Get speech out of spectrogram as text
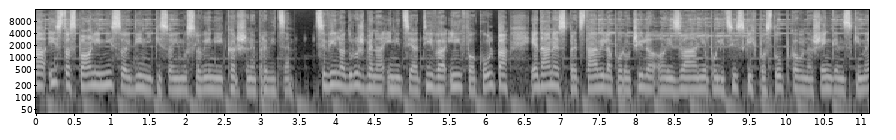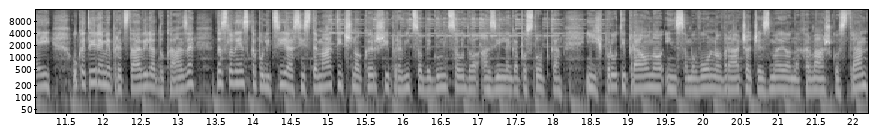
A istospolni niso edini, ki so jim v Sloveniji kršene pravice. Civilno-družbena inicijativa Infokolpa je danes predstavila poročilo o izvajanju policijskih postopkov na šengenski meji, v katerem je predstavila dokaze, da slovenska policija sistematično krši pravico beguncev do azilnega postopka, jih protipravno in samovoljno vrača čez mejo na hrvaško stran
